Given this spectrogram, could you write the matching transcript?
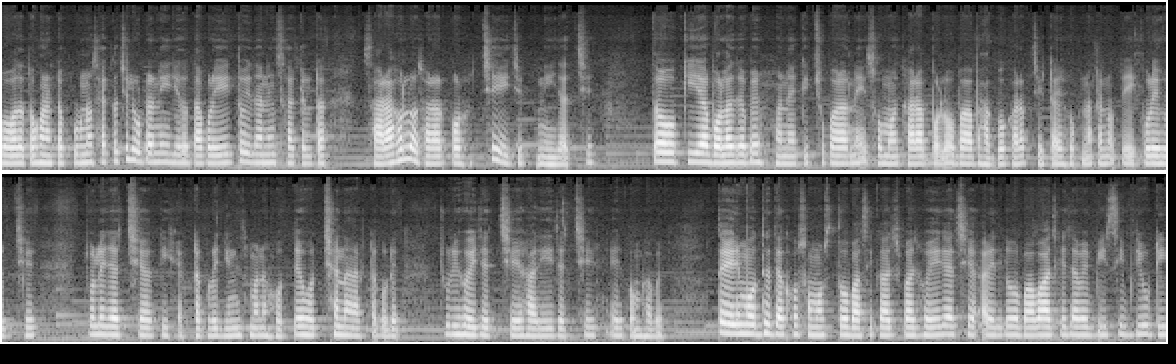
বাবা তখন একটা পুরনো সাইকেল ছিল, ওটা নিয়ে যেত, তারপরে এই তো ইদানিং সাইকেলটা সারা হলো, সারার পর হচ্ছে এই যে নিয়ে যাচ্ছে। তো কী আর বলা যাবে মানে কিছু করার নেই, সময় খারাপ বলো বা ভাগ্য খারাপ, যেটাই হোক না কেন, তো এই করে হচ্ছে চলে যাচ্ছে আর কি। একটা করে জিনিস মানে হতে হচ্ছে না, একটা করে চুরি হয়ে যাচ্ছে, হারিয়ে যাচ্ছে, এরকমভাবে। তো এর মধ্যে দেখো সমস্ত বাসি কাজ বাজ হয়ে গেছে। আর এদিকে বাবা আজকে যাবে বি ডিউটি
